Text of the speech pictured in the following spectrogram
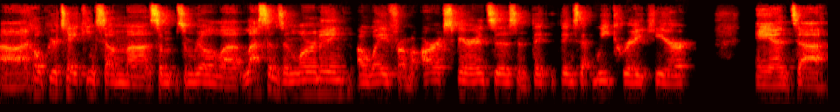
Uh, I hope you're taking some uh, some some real uh, lessons and learning away from our experiences and th- things that we create here. And uh,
